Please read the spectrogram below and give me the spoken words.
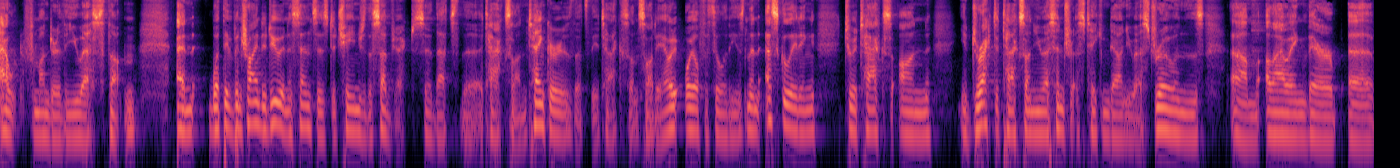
out from under the US thumb. And what they've been trying to do, in a sense, is to change the subject. So that's the attacks on tankers, that's the attacks on Saudi oil facilities, and then escalating to attacks on you know, direct attacks on US interests, taking down US drones, um, allowing their uh,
